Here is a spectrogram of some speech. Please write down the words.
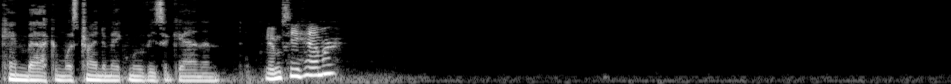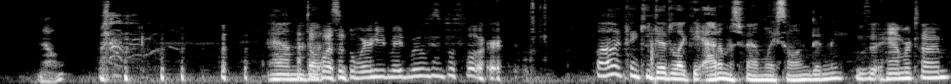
came back and was trying to make movies again, and MC Hammer? no. and I uh, wasn't aware he'd made movies before. well, I think he did like the Addams Family song, didn't he? Was it Hammer Time?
